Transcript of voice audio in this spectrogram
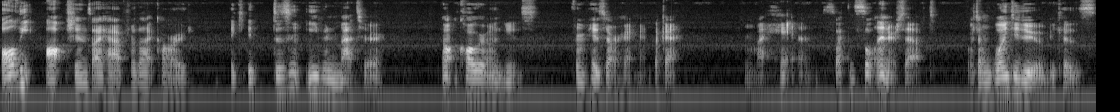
all the options I have for that card. Like, it doesn't even matter. Not call your own use from his or her hand. Okay. From my hand. So I can still intercept. Which I'm going to do because,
